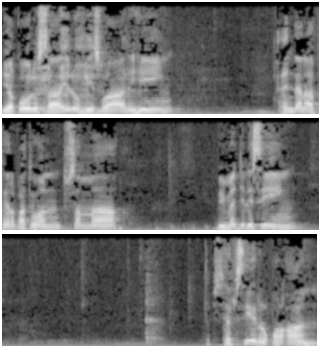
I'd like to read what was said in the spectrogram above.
يقول السائل في سؤاله عندنا فرقة تسمى بمجلس تفسير القرآن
